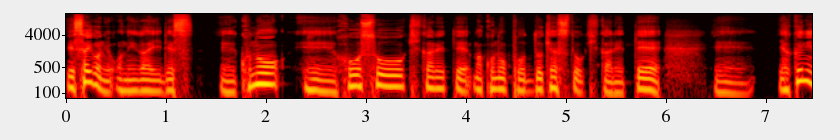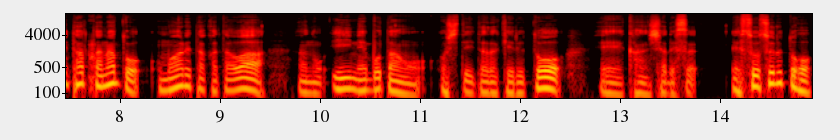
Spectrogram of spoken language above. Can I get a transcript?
えー、最後にお願いです。えー、この、え放送を聞かれて、まあ、このポッドキャストを聞かれて、え役に立ったなと思われた方はあのいいねボタンを押していただけると、え感謝です。えそうすると、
